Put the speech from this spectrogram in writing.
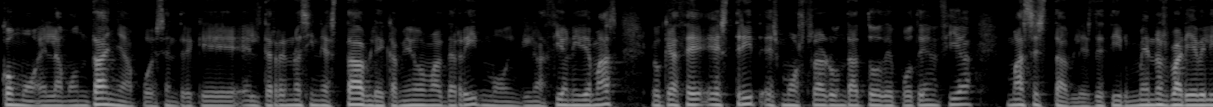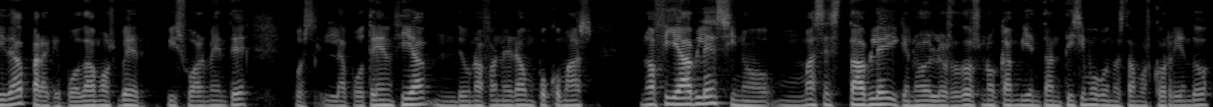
como en la montaña, pues entre que el terreno es inestable, cambiamos más de ritmo, inclinación y demás, lo que hace Street es mostrar un dato de potencia más estable, es decir, menos variabilidad para que podamos ver visualmente pues la potencia de una manera un poco más no fiable, sino más estable y que no, los datos no cambien tantísimo cuando estamos corriendo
